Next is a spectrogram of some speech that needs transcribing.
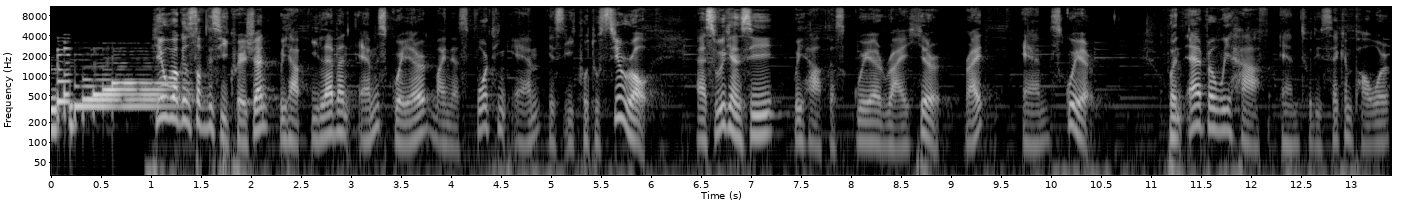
Here we're going to solve this equation. We have 11m squared minus 14m is equal to 0. As we can see, we have the square right here, right? m squared. Whenever we have m to the second power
